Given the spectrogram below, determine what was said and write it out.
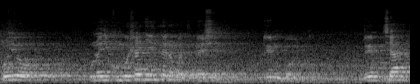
Kwa hiyo unajikumbushaje internal motivation? Dream board, dream chart,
